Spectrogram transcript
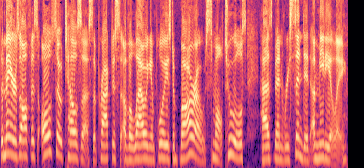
The mayor's office also tells us the practice of allowing employees to borrow small tools has been rescinded immediately.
